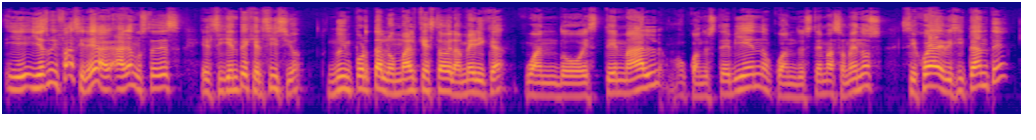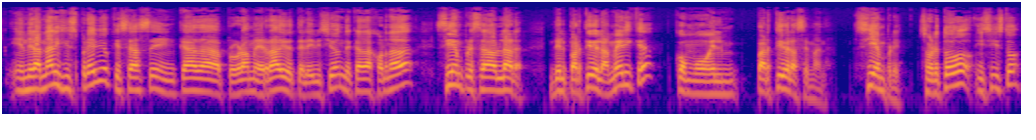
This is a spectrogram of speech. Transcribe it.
Y, es muy fácil, ¿eh? hagan ustedes el siguiente ejercicio. No importa lo mal que ha estado el América, cuando esté mal, o cuando esté bien, o cuando esté más o menos, si juega de visitante, en el análisis previo que se hace en cada programa de radio, de televisión, de cada jornada, siempre se va a hablar del partido del América como el partido de la semana. Siempre. Sobre todo, insisto,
